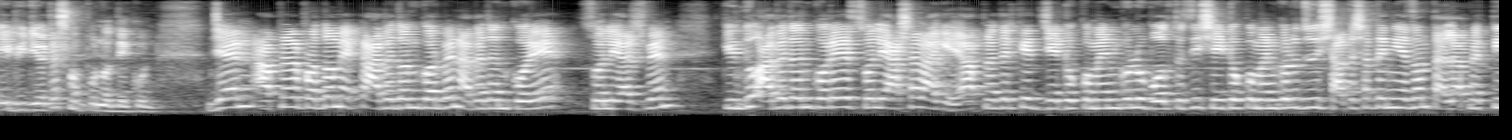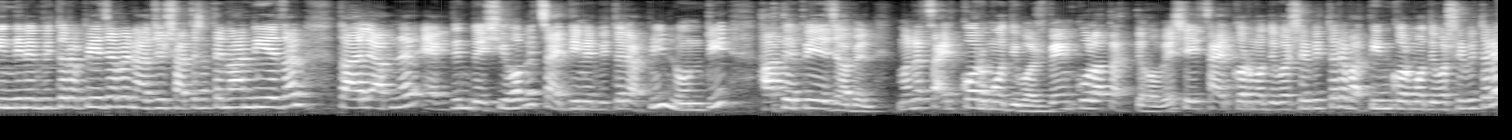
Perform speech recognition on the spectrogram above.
এই ভিডিওটা সম্পূর্ণ দেখুন। যেন আপনারা প্রথমে একটা আবেদন করবেন, আবেদন করে চলে আসবেন। কিন্তু আবেদন করে চলে আসার আগে আপনাদেরকে যে ডকুমেন্টগুলো বলতেছি, সেই ডকুমেন্টগুলো যদি সাথে সাথে নিয়ে যান, তাহলে আপনি তিন দিনের ভিতরে পেয়ে যাবেন। আর যদি সাথে সাথে না নিয়ে যান, তাহলে আপনার একদিন বেশি হবে, চার দিনের ভিতরে আপনি লোনটি হাতে পেয়ে যাবেন। মানে চার কর্মদিবস ব্যাংক খোলা থাকতে হবে। সেই চার কর্মদিবসের ভিতরে বা তিন কর্মদিবসের ভিতরে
